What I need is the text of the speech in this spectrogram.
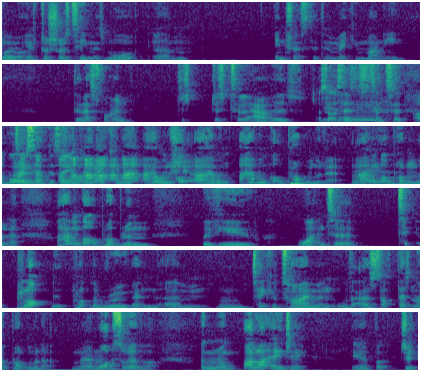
team, if Joshua's team is more um, interested in making money, then that's fine. Just just tell it how it is. That's what I said. Yeah. To- to- I've always to- said the same I, thing. I, I, I, I haven't got, I haven't I haven't got a problem with that. I haven't got a problem with that. I haven't got a problem with you wanting to t- plot the plot the route and um, Mm. take your time and all that other stuff. There's no problem with that No, no, no. whatsoever. Don't get I like AJ, yeah, but ju-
